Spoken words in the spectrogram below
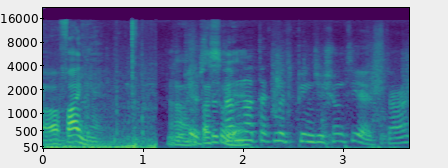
O, fajnie. No, Wiesz, to pasuje. tam na tak metr 50 jest, tak?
